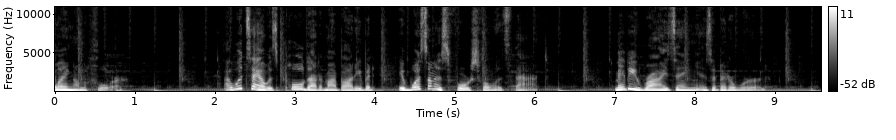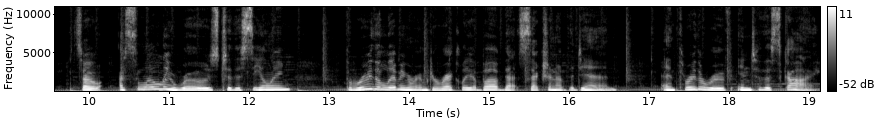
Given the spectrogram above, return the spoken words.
laying on the floor. I would say I was pulled out of my body, but it wasn't as forceful as that. Maybe rising is a better word. So I slowly rose to the ceiling through the living room directly above that section of the den and through the roof into the sky.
